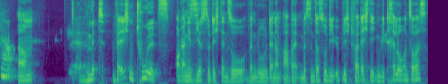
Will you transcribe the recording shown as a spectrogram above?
Ja. Ähm, mit welchen Tools organisierst du dich denn so, wenn du denn am Arbeiten bist? Sind das so die üblichen Verdächtigen wie Trello und sowas?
